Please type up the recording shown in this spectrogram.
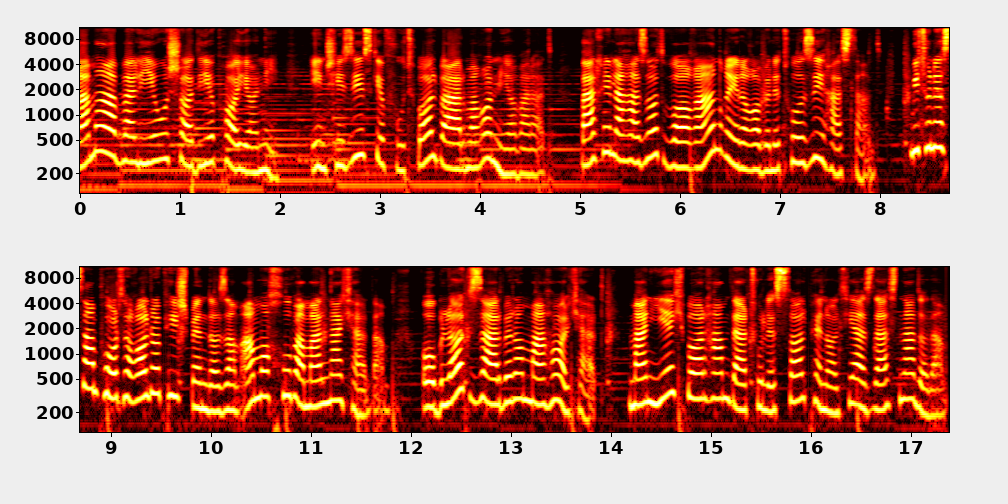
غم اولیه و شادی پایانی این چیزی است که فوتبال به ارمغان میآورد برخی لحظات واقعا غیرقابل توضیح هستند. می‌تونستم پرتغال را پیش بندازم اما خوب عمل نکردم. اوبلاک ضربه را مهار کرد. من یک بار هم در طول سال پنالتی از دست ندادم.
